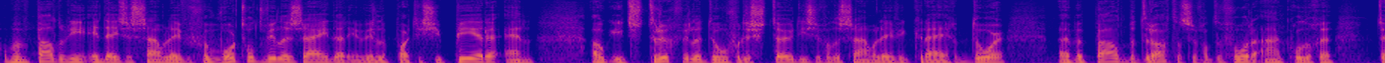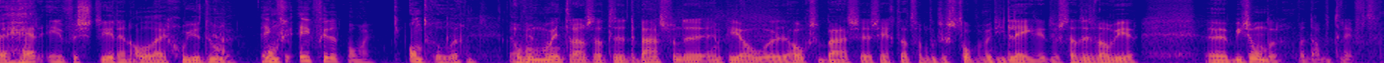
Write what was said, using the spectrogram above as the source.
op een bepaalde manier in deze samenleving verworteld willen zijn... daarin willen participeren en ook iets terug willen doen... voor de steun die ze van de samenleving krijgen... door een bepaald bedrag dat ze van tevoren aankondigen... te herinvesteren in allerlei goede doelen. ik, ik vind het mooi. Ontroerend. Op het moment trouwens dat eh, de baas van de NPO, eh, de hoogste baas, eh, zegt dat we moeten stoppen met die leden. Dus dat is wel weer eh, bijzonder wat dat betreft.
